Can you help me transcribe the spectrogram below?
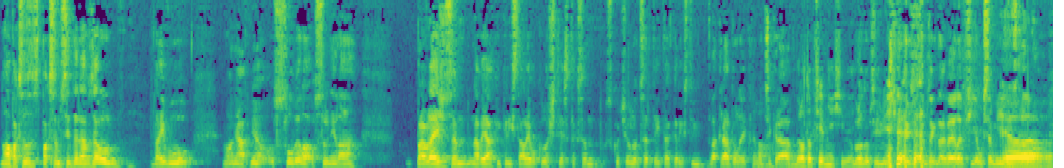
no a pak jsem, pak jsem si teda vzal Daivu, no nějak mě oslovila, oslnila Pravda je, že jsem na vojáky, který stály okolo čtyř, tak jsem skočil do Certejta, který stojí dvakrát tolik nebo třikrát. Bylo to příjemnější, veď? Bylo to příjemnější, takže jsem řekl, že je lepší a už jsem zůstal.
